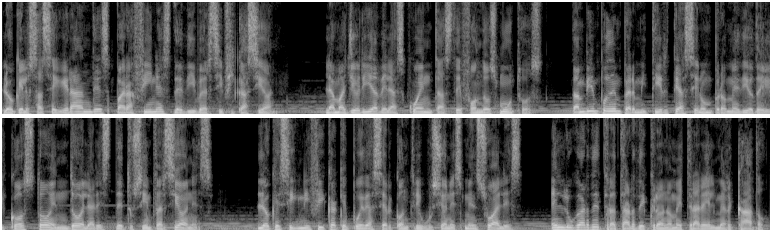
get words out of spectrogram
lo que los hace grandes para fines de diversificación. La mayoría de las cuentas de fondos mutuos también pueden permitirte hacer un promedio del costo en dólares de tus inversiones, lo que significa que puede hacer contribuciones mensuales en lugar de tratar de cronometrar el mercado.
